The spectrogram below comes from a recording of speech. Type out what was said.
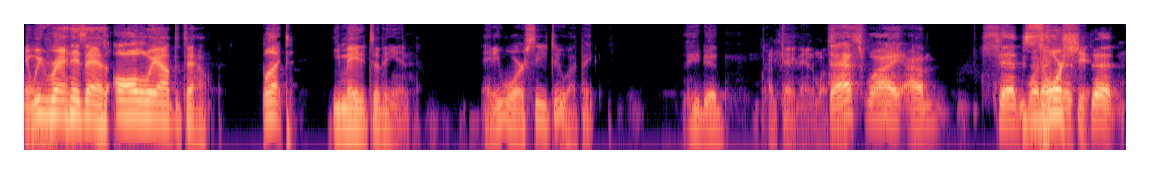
And we ran his ass all the way out to town. But he made it to the end. And he wore a C too, I think. He did. Okay, then. what's That's why I said This what is I just horseshit. said.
